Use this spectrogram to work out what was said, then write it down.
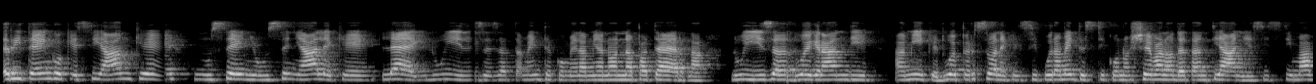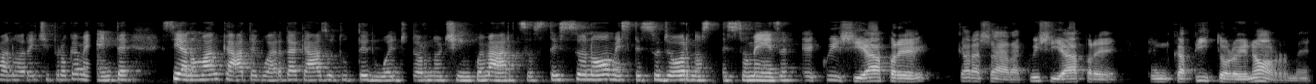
ritengo che sia anche un segno, un segnale che lei, Louise, esattamente come la mia nonna paterna, Luisa, due grandi amiche, due persone che sicuramente si conoscevano da tanti anni e si stimavano reciprocamente, siano mancate, guarda caso, tutte e due il giorno 5 marzo, stesso nome, stesso giorno, stesso mese. E qui si apre, cara Sara, qui si apre un capitolo enorme,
